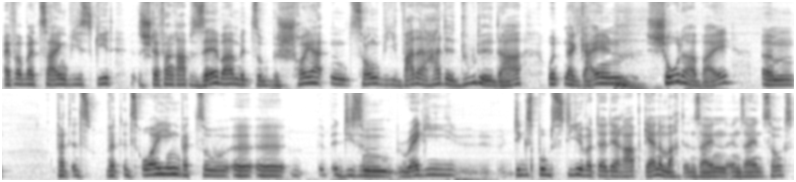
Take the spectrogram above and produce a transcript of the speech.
einfach mal zeigen, wie es geht. Stefan Raab selber mit so einem bescheuerten Song wie Wadde Hadde Dudel da und einer geilen Show dabei, ähm, was ins, was ins Ohr ging, was so äh, äh, in diesem Reggae-Dingsbum-Stil, was der, der Raab gerne macht in seinen, in seinen Songs.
